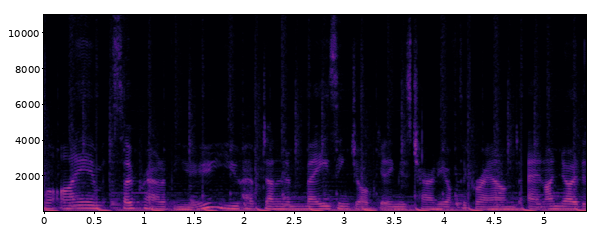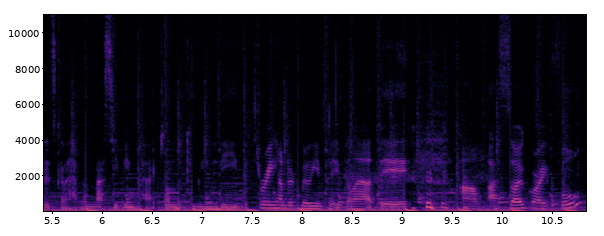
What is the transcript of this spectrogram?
Well, I am so proud of you. You have done an amazing job getting this charity off the ground, and I know that it's going to have a massive impact on the community. The 300 million people out there um, are so grateful,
